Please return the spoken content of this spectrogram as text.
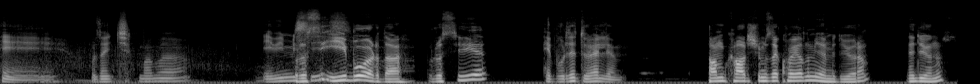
He. Buradan çıkmamı emin misiniz? Burası iyi bu arada. Burası iyi. He burada duralım. Tam karşımıza koyalım ya mı diyorum. Ne diyorsunuz?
